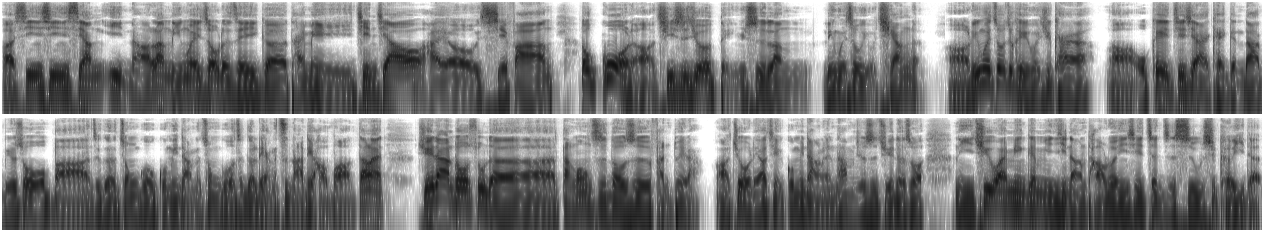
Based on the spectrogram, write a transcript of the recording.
啊，心心相印啊，让林维洲的这一个台美建交还有协防都过了啊，其实就等于是让林维洲有枪了啊，林维洲就可以回去开啊啊，我可以接下来开更大，比如说我把这个中国国民党的“中国”这个两个字拿掉，好不好？当然，绝大多数的党公职都是反对了啊。就我了解，国民党人他们就是觉得说，你去外面跟民进党讨论一些政治事务是可以的。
